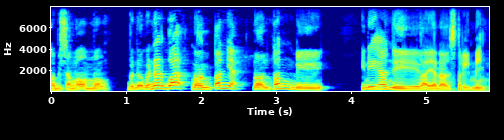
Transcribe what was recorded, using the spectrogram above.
nggak bisa ngomong. Bener-bener gue nonton ya nonton di ini kan di layanan streaming.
